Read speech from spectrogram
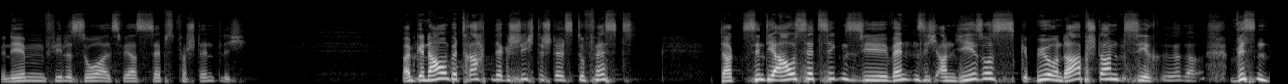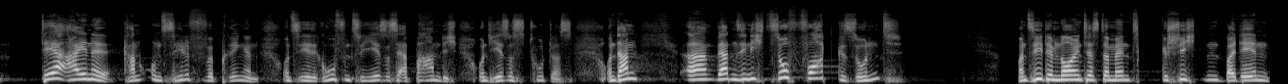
Wir nehmen vieles so, als wäre es selbstverständlich. Beim genauen Betrachten der Geschichte stellst du fest, da sind die Aussätzigen, sie wenden sich an Jesus, gebührender Abstand, sie äh, wissen, der eine kann uns Hilfe bringen. Und sie rufen zu Jesus, erbarm dich. Und Jesus tut das. Und dann äh, werden sie nicht sofort gesund, man sieht im Neuen Testament Geschichten, bei denen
